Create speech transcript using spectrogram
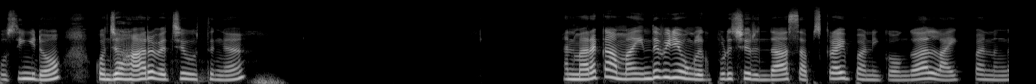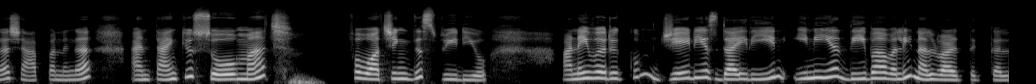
பொசுங்கிடும். கொஞ்சம் ஆற வச்சு ஊற்றுங்க அண்ட் மறக்காமல் இந்த வீடியோ உங்களுக்கு பிடிச்சிருந்தா சப்ஸ்கிரைப் பண்ணிக்கோங்க, லைக் பண்ணுங்கள் ஷேர் பண்ணுங்கள் and thank you so much for வாட்சிங் திஸ் வீடியோ. அனைவருக்கும் ஜேடிஎஸ் டைரியின் இனிய தீபாவளி நல்வாழ்த்துக்கள்.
